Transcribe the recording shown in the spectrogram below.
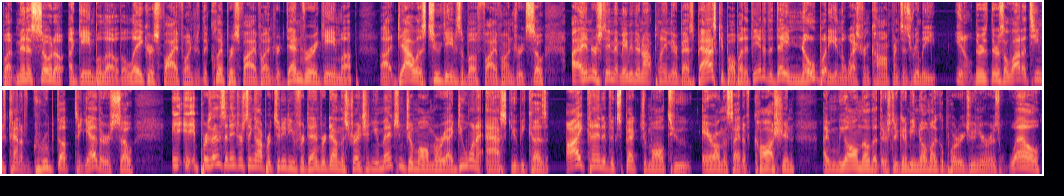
but Minnesota a game below, the Lakers 500, the Clippers 500, Denver a game up, uh, Dallas two games above 500. So I understand that maybe they're not playing their best basketball, but at the end of the day, nobody in the Western Conference is really you know, there's there's a lot of teams kind of grouped up together. So it, it, presents an interesting opportunity for Denver down the stretch. And you mentioned Jamal Murray. I do want to ask you because I kind of expect Jamal to err on the side of caution. I mean, we all know that there's going to be no Michael Porter Jr. as well.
